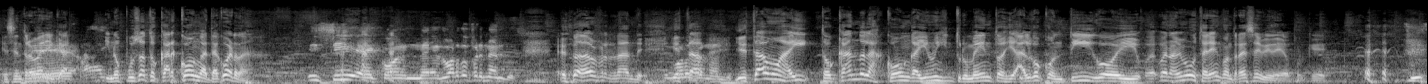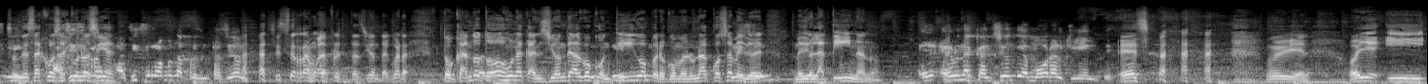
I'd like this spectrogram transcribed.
En Centroamérica. Eh, y nos puso a tocar conga, ¿te acuerdas? Sí, sí, eh, con Eduardo Fernández. Eduardo Fernández. y, Eduardo está- Fernández. y estábamos ahí tocando las congas y unos instrumentos y algo contigo. Y bueno, a mí me gustaría encontrar ese video porque Sí, sí. Son de esas cosas Así que uno hacía. Así cerramos la presentación. así cerramos la presentación, ¿te acuerdas? Tocando todos una canción de algo contigo, pero como en una cosa medio, medio latina, ¿no? Era, era una canción de amor al cliente. Eso. Muy bien. Oye, y,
